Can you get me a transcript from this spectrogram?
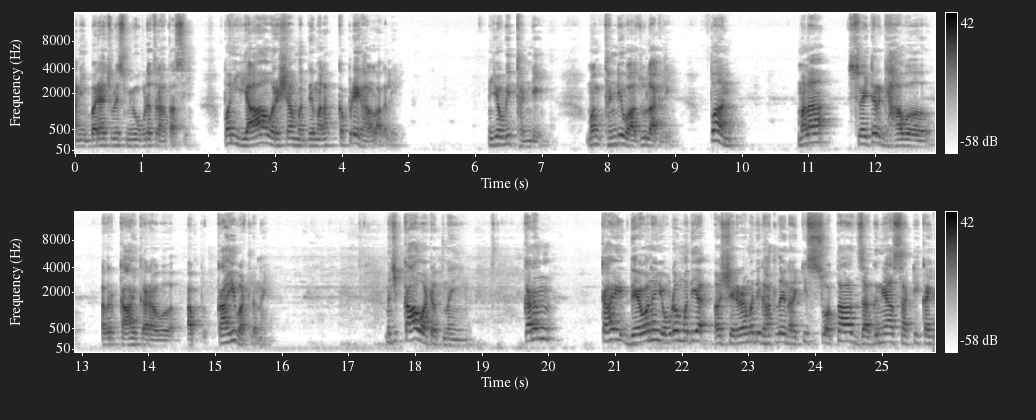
आणि बऱ्याच वेळेस मी उघडत राहत असे. पण या वर्षामध्ये मला कपडे घालावे लागले. म्हणजे एवढी थंडी. मग थंडी वाजू लागली. पण मला स्वेटर घ्यावं अगर काय करावं आप काही वाटलं नाही. म्हणजे का वाटत नाही? कारण काय देवानं एवढं मध्ये शरीरामध्ये घातलंय ना की स्वतः जगण्यासाठी काही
